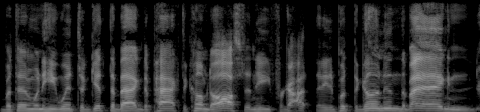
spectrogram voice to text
But then when he went to get the bag to pack to come to Austin, he forgot that he put the gun in the bag and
